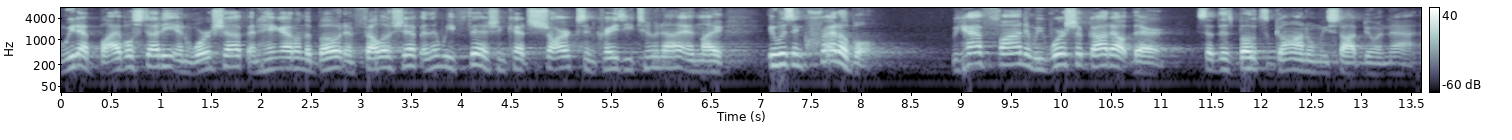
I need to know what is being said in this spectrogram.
and we'd have Bible study and worship and hang out on the boat and fellowship, and then we fish and catch sharks and crazy tuna and like, it was incredible. We have fun and we worship God out there. He said, this boat's gone when we stop doing that.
